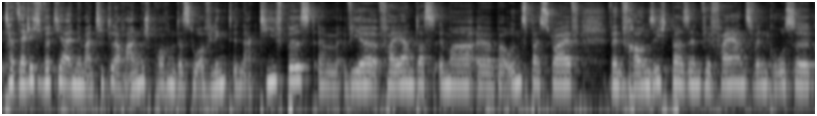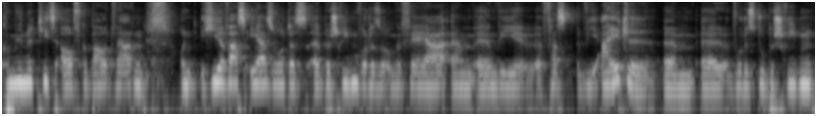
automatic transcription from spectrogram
tatsächlich wird ja in dem Artikel auch angesprochen, dass du auf LinkedIn aktiv bist. Ähm, wir feiern das immer äh, bei uns bei Strive, wenn Frauen sichtbar sind. Wir feiern es, wenn große Communities aufgebaut werden. Und hier war es eher so, dass äh, beschrieben wurde, so ungefähr, ja, ähm, irgendwie fast wie eitel ähm, äh, wurdest du beschrieben,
